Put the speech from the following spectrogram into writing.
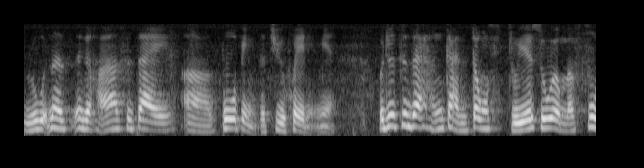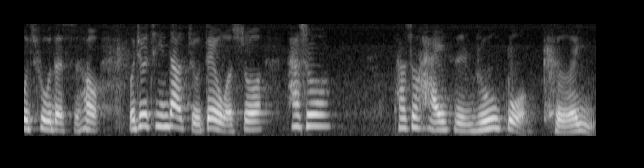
如果那那个好像是在呃波饼的聚会里面，我就正在很感动，主耶稣为我们付出的时候，我就听到主对我说，他说。他说：“孩子，如果可以，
